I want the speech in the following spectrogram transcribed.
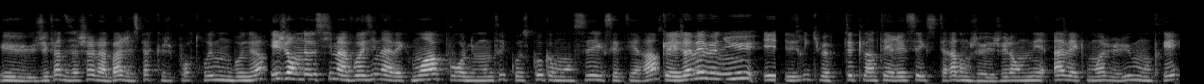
euh, je vais faire des achats là-bas, j'espère que je vais pouvoir trouver mon bonheur. Et j'ai emmené aussi ma voisine avec moi pour lui montrer Costco comment c'est, etc. Parce qu'elle est jamais venue et des trucs qui peuvent peut-être l'intéresser etc donc je, vais l'emmener avec moi je vais lui montrer.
